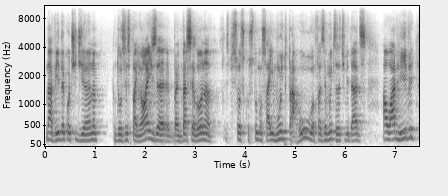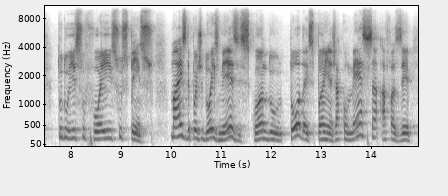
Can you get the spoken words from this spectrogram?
na vida cotidiana dos espanhóis. É, em Barcelona, as pessoas costumam sair muito para a rua, fazer muitas atividades ao ar livre. Tudo isso foi suspenso. Mas depois de dois meses, quando toda a Espanha já começa a fazer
